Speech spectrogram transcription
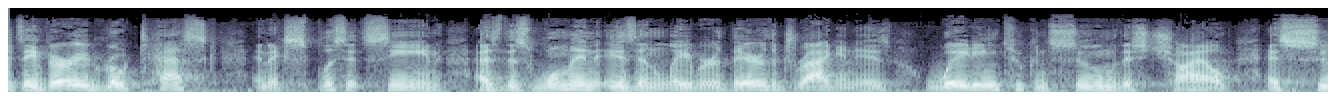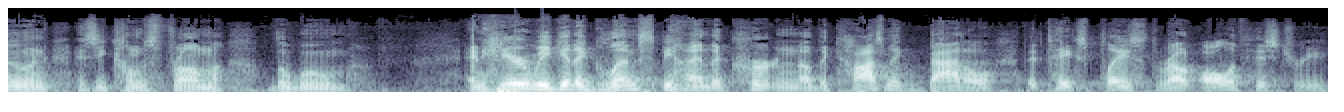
It's a very grotesque and explicit scene as this woman is in labor. There, the dragon is waiting to consume this child as soon as he comes from the womb. And here we get a glimpse behind the curtain of the cosmic battle that takes place throughout all of history,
